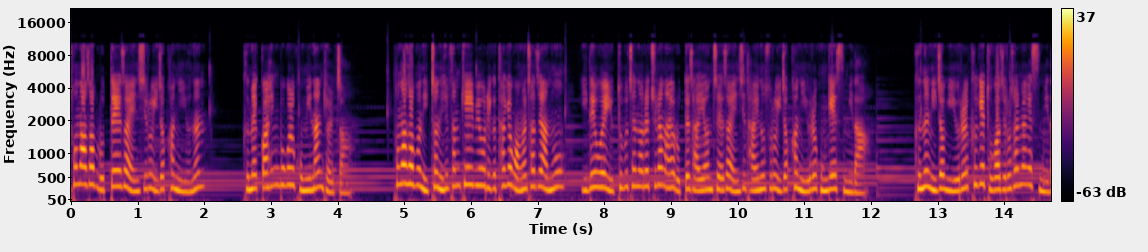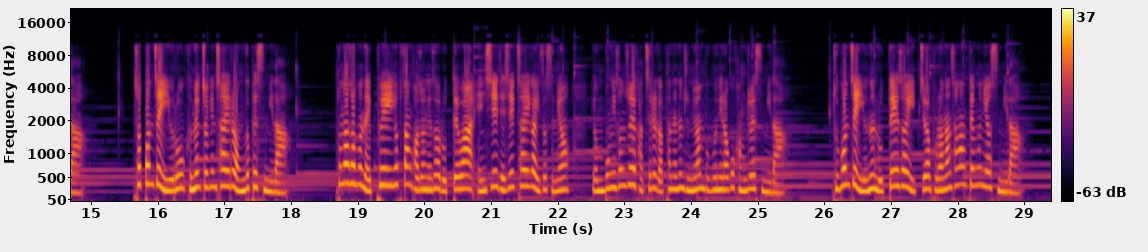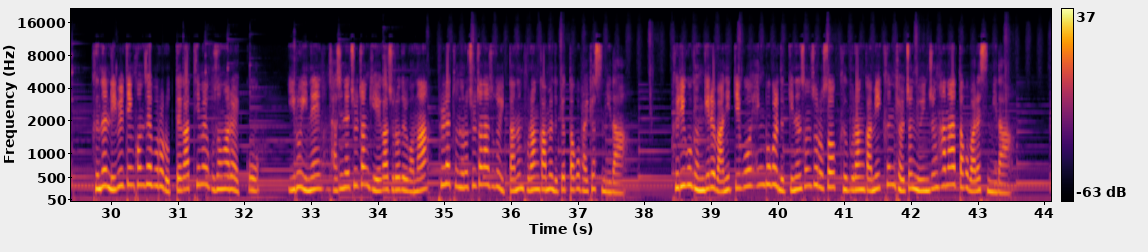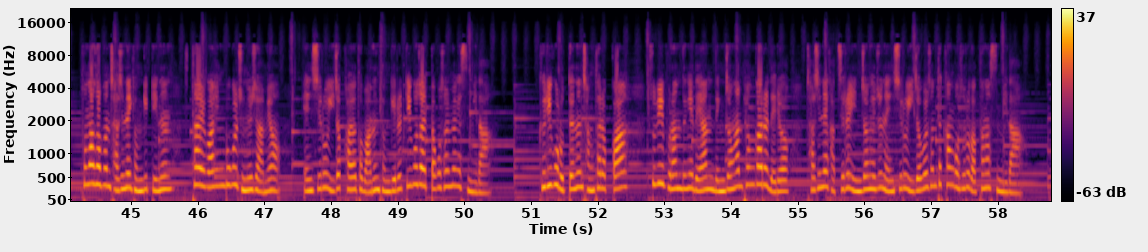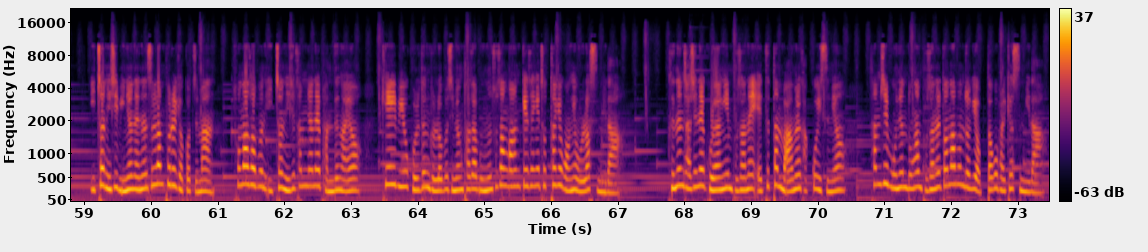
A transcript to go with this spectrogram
손아섭 롯데에서 NC로 이적한 이유는 금액과 행복을 고민한 결정. 손아섭은 2023 KBO 리그 타격왕을 차지한 후 이대호의 유튜브 채널에 출연하여 롯데 자이언츠에서 NC 다이노스로 이적한 이유를 공개했습니다. 그는 이적 이유를 크게 두 가지로 설명했습니다. 첫 번째 이유로 금액적인 차이를 언급했습니다. 손아섭은 FA 협상 과정에서 롯데와 NC의 대시액 차이가 있었으며 연봉이 선수의 가치를 나타내는 중요한 부분이라고 강조했습니다. 두 번째 이유는 롯데에서의 입지와 불안한 상황 때문이었습니다. 그는 리빌딩 컨셉으로 롯데가 팀을 구성하려 했고 이로 인해 자신의 출전 기회가 줄어들거나 플래툰으로 출전할 수도 있다는 불안감을 느꼈다고 밝혔습니다. 그리고 경기를 많이 뛰고 행복을 느끼는 선수로서 그 불안감이 큰 결정 요인 중 하나였다고 말했습니다. 손아섭은 자신의 경기 뛰는 스타일과 행복을 중요시하며 NC로 이적하여 더 많은 경기를 뛰고자 했다고 설명했습니다. 그리고 롯데는 장타력과 수비 불안 등에 대한 냉정한 평가를 내려 자신의 가치를 인정해준 NC로 이적을 선택한 것으로 나타났습니다. 2022년에는 슬럼프를 겪었지만 손아섭은 2023년에 반등하여 KBO 골든글러브 지명타자 부문 수상과 함께 생애 첫 타격왕에 올랐습니다. 그는 자신의 고향인 부산에 애틋한 마음을 갖고 있으며 35년 동안 부산을 떠나본 적이 없다고 밝혔습니다.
